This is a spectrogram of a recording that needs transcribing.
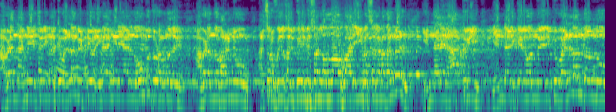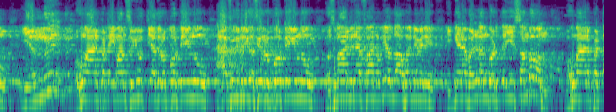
അവിടെ നിന്ന് അന്വേഷിച്ചു നിങ്ങൾക്ക് വെള്ളം കിട്ടിയോ? നിങ്ങൾ എങ്ങനെയാണ് നോമ്പ് തുടർന്നത് അവിടെ നിന്ന് പറഞ്ഞു തങ്ങൾ ഇന്നലെ രാത്രി എന്റെ അടുക്കൽ വന്ന് എനിക്ക് വെള്ളം തന്നു എന്ന് ബഹുമാനപ്പെട്ട ഇമാം സുയൂത്തി അത് റിപ്പോർട്ട് ചെയ്യുന്നു റിപ്പോർട്ട് ചെയ്യുന്നു ഉസ്മാൻ ബിൻ അൻഹുവിന് ഇങ്ങനെ വെള്ളം കൊടുത്ത ഈ സംഭവം ബഹുമാനപ്പെട്ട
